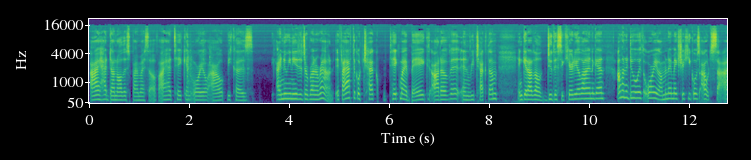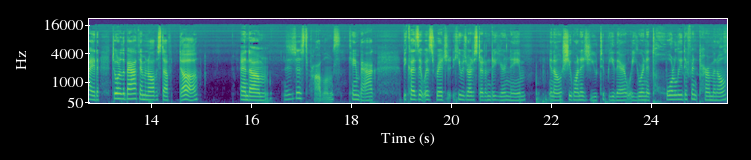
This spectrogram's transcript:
I had done all this by myself. I had taken Oreo out because I knew he needed to run around. If I have to go check, take my bags out of it and recheck them, and get out of do the security line again, I'm gonna do it with Oreo. I'm gonna make sure he goes outside to go to the bathroom and all this stuff. Duh. And um, it's just problems. Came back because it was reg- he was registered under your name. You know, she wanted you to be there. You were in a totally different terminal.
